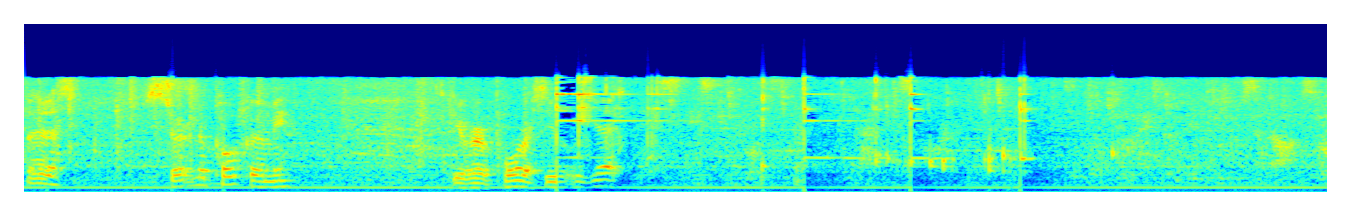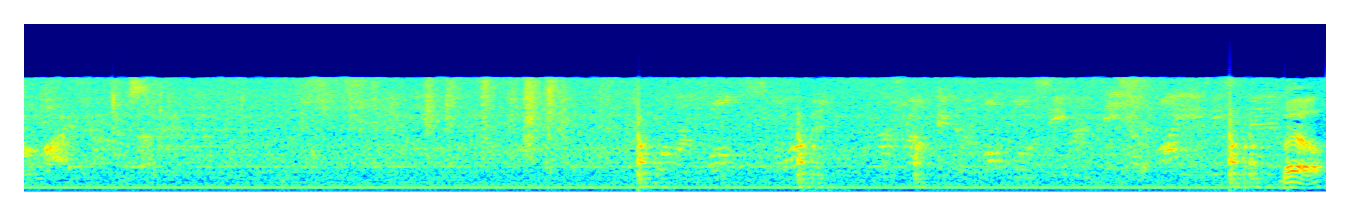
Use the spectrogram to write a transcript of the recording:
Look at this. Starting to poke on me. Let's give her a pour, see what we get. Well,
